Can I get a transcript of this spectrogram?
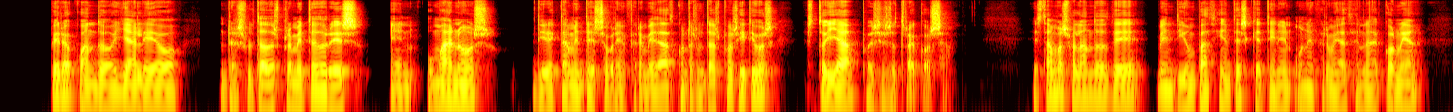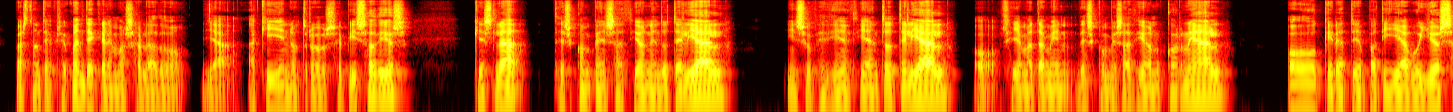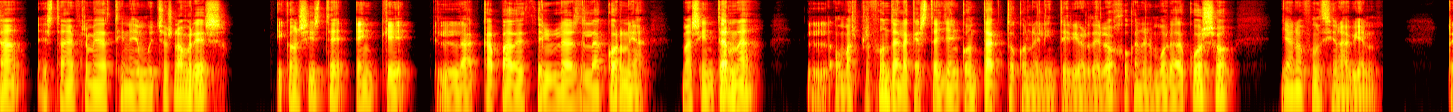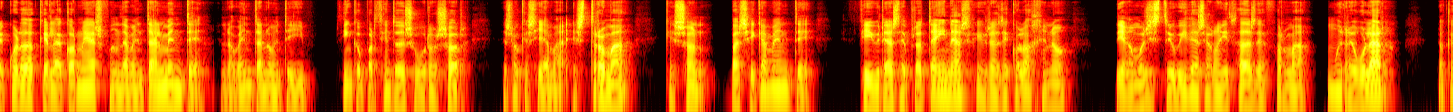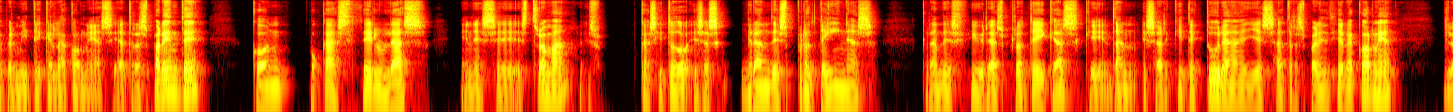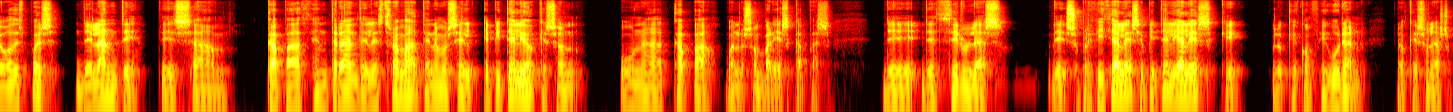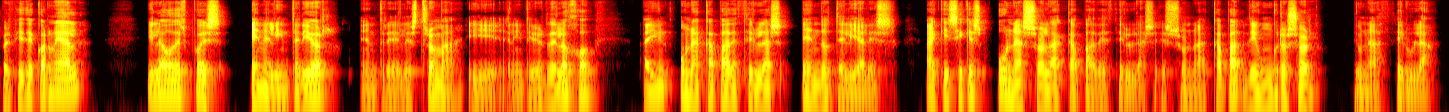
pero cuando ya leo resultados prometedores en humanos, directamente sobre enfermedad con resultados positivos, esto ya pues es otra cosa. Estamos hablando de 21 pacientes que tienen una enfermedad en la córnea bastante frecuente que le hemos hablado ya aquí en otros episodios, que es la descompensación endotelial, insuficiencia endotelial, o se llama también descompensación corneal, o queratopatia bullosa. Esta enfermedad tiene muchos nombres y consiste en que la capa de células de la córnea más interna o más profunda, la que está ya en contacto con el interior del ojo, con el muro acuoso, ya no funciona bien. Recuerdo que la córnea es fundamentalmente, el 90-95% de su grosor es lo que se llama estroma, que son básicamente fibras de proteínas, fibras de colágeno, digamos distribuidas y organizadas de forma muy regular, lo que permite que la córnea sea transparente, con pocas células en ese estroma, es casi todo esas grandes proteínas, grandes fibras proteicas que dan esa arquitectura y esa transparencia a la córnea. Y luego después, delante de esa capa central del estroma, tenemos el epitelio, que son una capa, bueno, son varias capas de, células de superficiales, epiteliales, que lo que configuran lo que son la superficie corneal, y luego después en el interior, entre el estroma y el interior del ojo, hay una capa de células endoteliales. Aquí sí que es una sola capa de células, es una capa de un grosor de una célula.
